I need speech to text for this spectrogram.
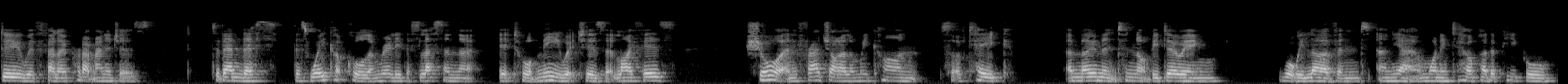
do with fellow product managers to then this, this wake up call and really this lesson that it taught me, which is that life is short and fragile and we can't sort of take a moment to not be doing what we love and, and yeah, and wanting to help other people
